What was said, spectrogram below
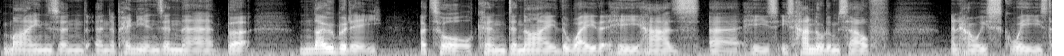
minds and, and opinions in there, but nobody at all can deny the way that he has uh, he's he's handled himself and how he squeezed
